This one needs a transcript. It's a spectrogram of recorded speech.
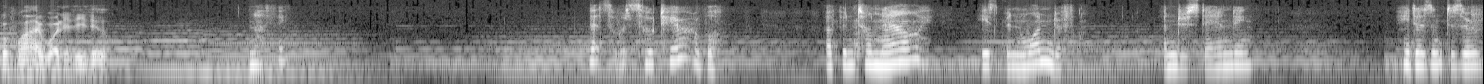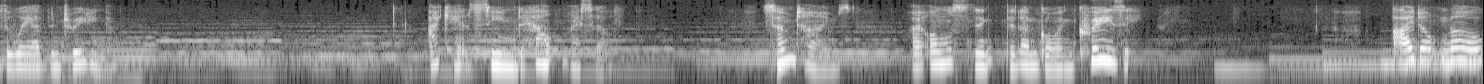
Well, why? What did he do? Nothing. That's what's so terrible. Up until now, he- he's been wonderful, understanding. He doesn't deserve the way I've been treating him. I can't seem to help myself. Sometimes I almost think that I'm going crazy. I don't know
